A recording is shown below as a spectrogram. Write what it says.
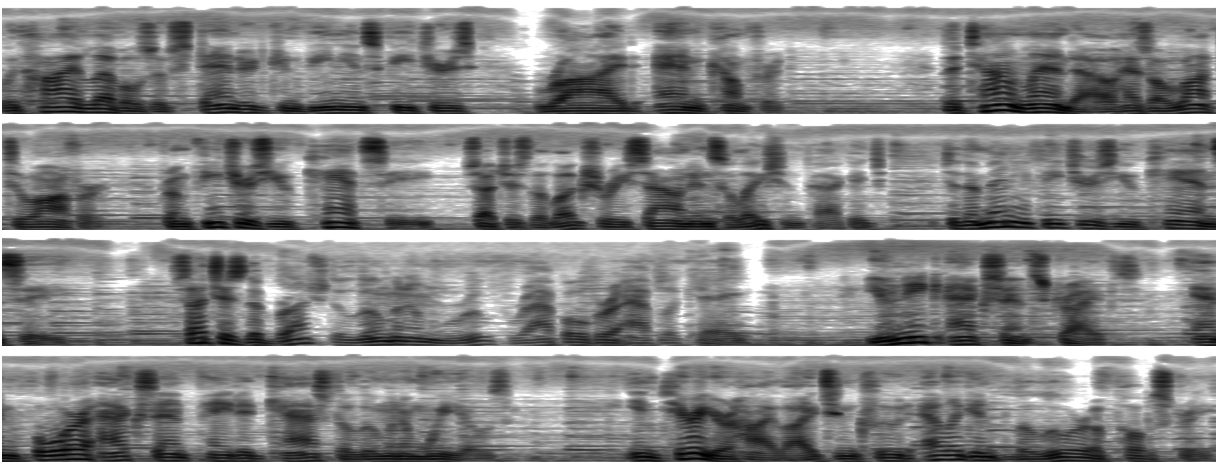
with high levels of standard convenience features, ride, and comfort. The Town Landau has a lot to offer, from features you can't see, such as the luxury sound insulation package, to the many features you can see, such as the brushed aluminum roof wrap-over applique, unique accent stripes, and four accent painted cast aluminum wheels. Interior highlights include elegant velour upholstery,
